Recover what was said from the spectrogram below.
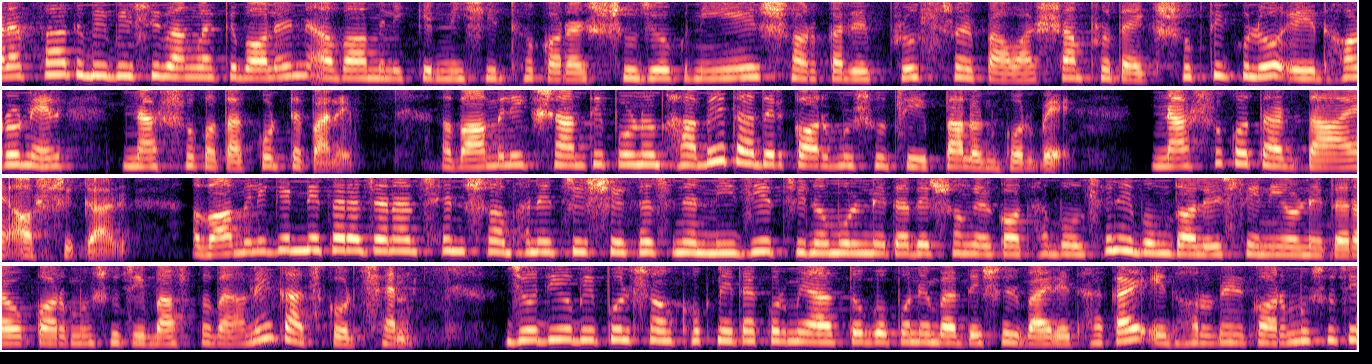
আরাফাত বিবিসি বাংলাকে বলেন, আওয়ামী লীগকে নিষিদ্ধ করার সুযোগ নিয়ে সরকারের প্রশ্রয় পাওয়া সাম্প্রদায়িক শক্তিগুলো এ ধরনের নাশকতা করতে পারে। আওয়ামী লীগ শান্তিপূর্ণভাবে তাদের কর্মসূচি পালন করবে। নাশকতার দায় অস্বীকার। আওয়ামী লীগের নেতারা জানাচ্ছেন, সভানেত্রী শেখ হাসিনা নিজে তৃণমূল নেতাদের সঙ্গে কথা বলছেন এবং দলের সিনিয়র নেতারাও কর্মসূচি বাস্তবায়নে কাজ করছেন। যদিও বিপুল সংখ্যক নেতাকর্মী আত্মগোপনে বা দেশের বাইরে থাকায় এ ধরনের কর্মসূচি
